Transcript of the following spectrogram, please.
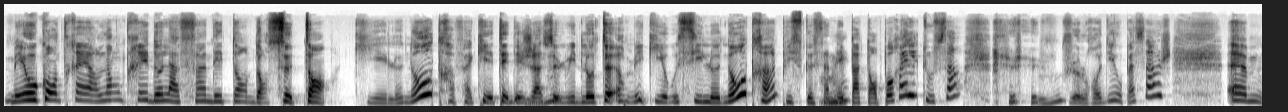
mais au contraire l'entrée de la fin des temps dans ce temps qui est le nôtre, enfin qui était déjà Mhm. celui de l'auteur, mais qui est aussi le nôtre, hein, puisque ça n'est pas temporel tout ça, Mhm. je le redis au passage. Euh,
